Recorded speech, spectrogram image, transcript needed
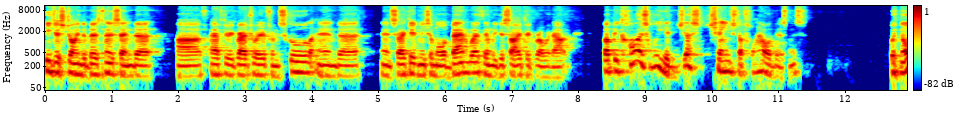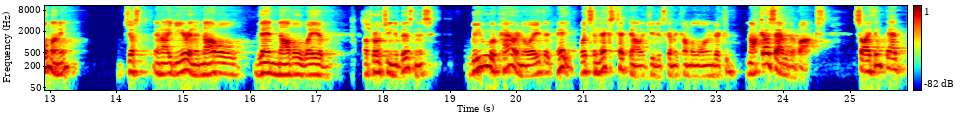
He just joined the business, and uh, uh after he graduated from school, and and so that gave me some more bandwidth, and we decided to grow it out. But because we had just changed a flower business with no money, just an idea and a novel, then novel way of approaching the business, we were paranoid that, hey, what's the next technology that's going to come along that could knock us out of the box? So I think that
